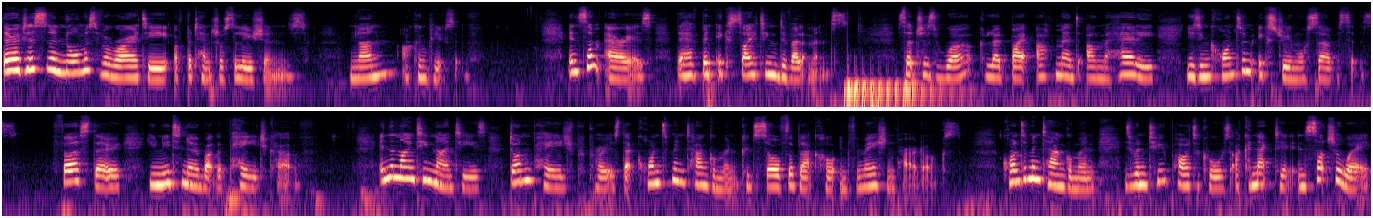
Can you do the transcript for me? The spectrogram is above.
There exists an enormous variety of potential solutions. None are conclusive. In some areas, there have been exciting developments, such as work led by Ahmed Almheiri using quantum extremal surfaces. First, though, you need to know about the Page curve. In the 1990s, Don Page proposed that quantum entanglement could solve the black hole information paradox. Quantum entanglement is when two particles are connected in such a way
